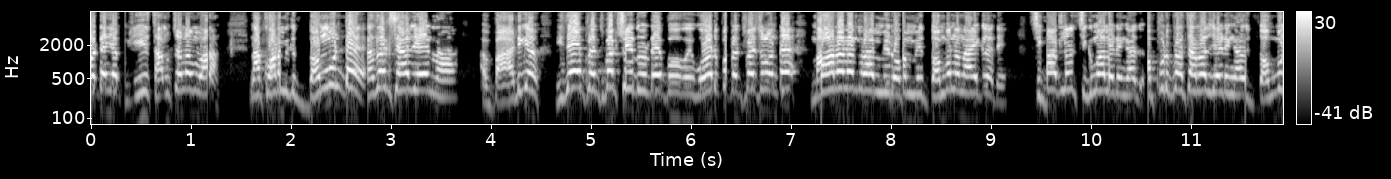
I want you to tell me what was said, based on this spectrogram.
ఓటే చెప్పి ఈ సంవత్సరం నా కొడ మీకు దమ్ముంటే ప్రజలకు సేవ చేయండి అడిగా ఇదే ప్రతిపక్షం రేపు ఓడి ప్రతిపక్షం ఉంటే మారాలని రా మీరు మీ దమ్మున్న నాయకులని సిగ్మాట్లు సిగ్మాలు వేయడం కాదు అప్పుడు ప్రచారాలు చేయడం కాదు దమ్ము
